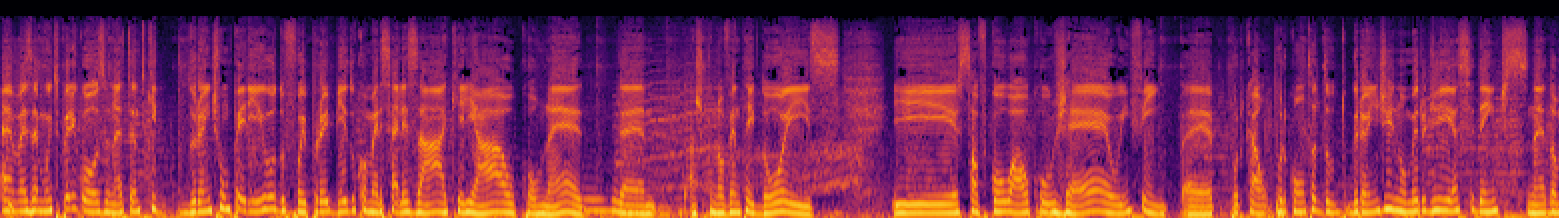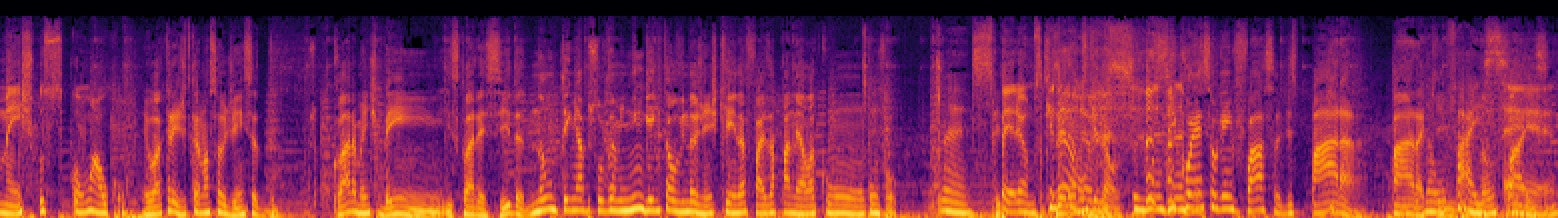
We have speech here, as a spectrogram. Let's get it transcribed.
É, mas é muito perigoso, né? Tanto que durante um período foi proibido comercializar aquele álcool, né? É, acho que 92 e só ficou o álcool gel, enfim, é, por, por conta do, do grande número de acidentes, né, domésticos com álcool. Eu acredito que a nossa audiência, claramente bem esclarecida, não tem absolutamente ninguém que tá ouvindo a gente que ainda faz a panela com, com fogo. É. Esperamos que Esperamos não. que não. Se conhece alguém que faça, diz para. Para Não que faz. não faz. É.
